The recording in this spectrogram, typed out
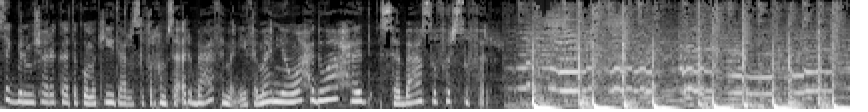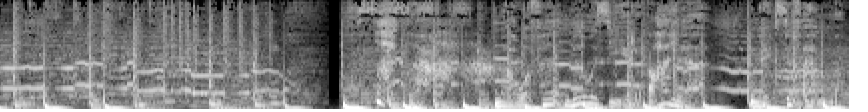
استقبل مشاركاتكم أكيد على صفر خمسة أربعة ثمانية, ثمانية واحد, واحد سبعة صفر صفر. صح صح مع وفاء بوزير على Mix FM.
